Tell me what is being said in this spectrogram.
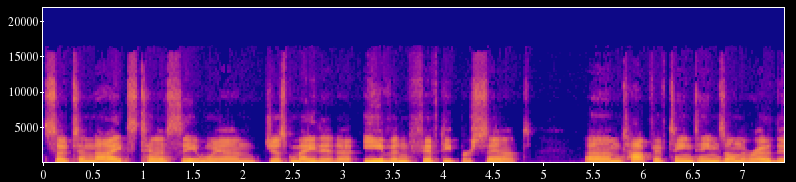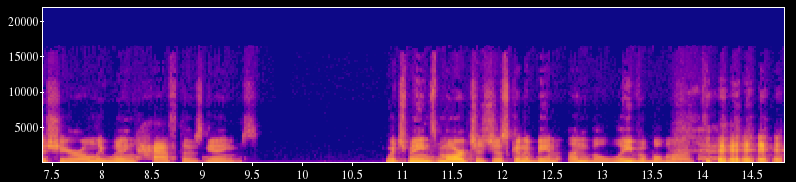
So tonight's Tennessee win just made it a even 50%. Um, top 15 teams on the road this year are only winning half those games which means March is just going to be an unbelievable month.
